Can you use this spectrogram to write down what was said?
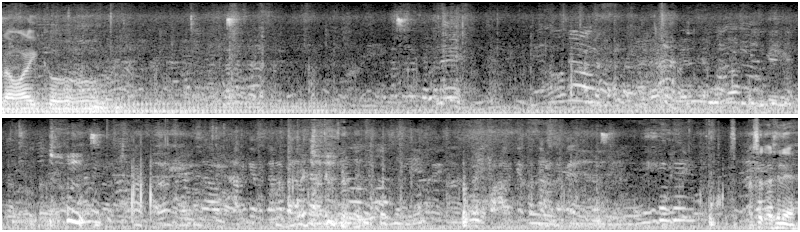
Assalamualaikum. Masuk kat sini?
